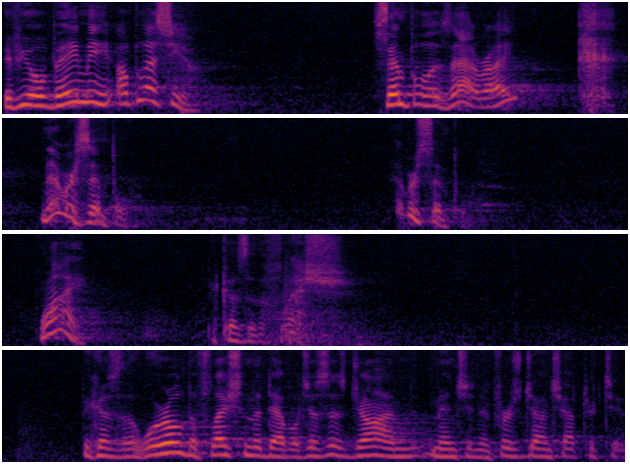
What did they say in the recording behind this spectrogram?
If you obey me, I'll bless you. Simple as that, right? Never simple. Never simple. Why? Because of the flesh. Because of the world, the flesh, and the devil, just as John mentioned in 1 John chapter 2.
